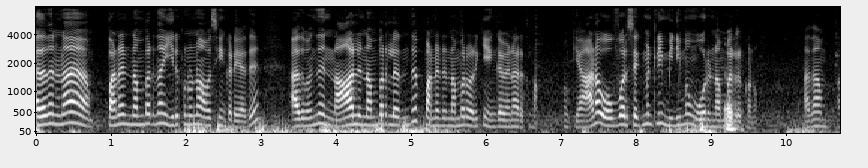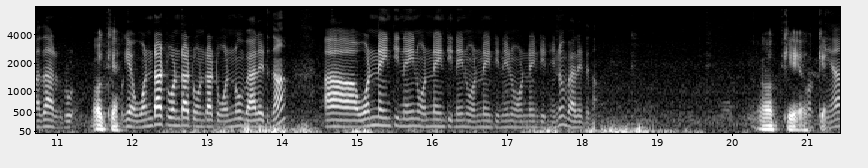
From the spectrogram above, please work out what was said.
அதாவது என்னன்னா பன்னெண்டு நம்பர் தான் இருக்கணும்னு அவசியம் கிடையாது. அது வந்து நாலு நம்பர்ல இருந்து பன்னெண்டு நம்பர் வரைக்கும் எங்க வேணா இருக்கலாம். ஓகே ஆனா ஒவ்வொரு செக்மெண்ட்லயும் மினிமம் ஒரு நம்பர் இருக்கணும். அதான் அதான் ரூ okay okay one dot one dot one dot ஒன்னும் வேலிட் தான். One ninety nine one ninety nine one ninety nine one ninety நைனும் வேலிட் தான். ஓகே ஓகே ஓகேயா?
